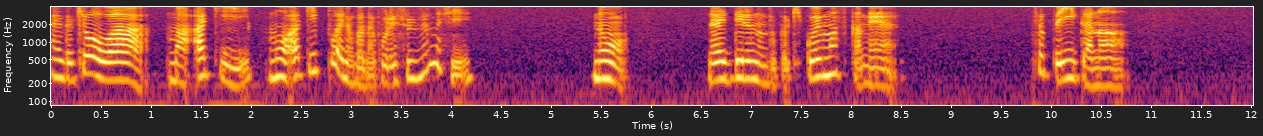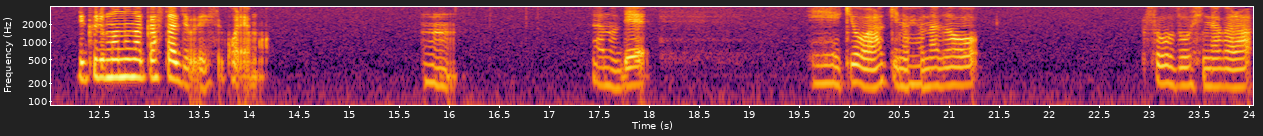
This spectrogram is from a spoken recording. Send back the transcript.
なんか今日はまあ秋もう秋っぽいのかな？これスズムシの鳴いてるのとか聞こえますかね？ちょっといいかな？で車の中スタジオですこれも。うん。なので、えー、今日は秋の夜長を想像しながら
